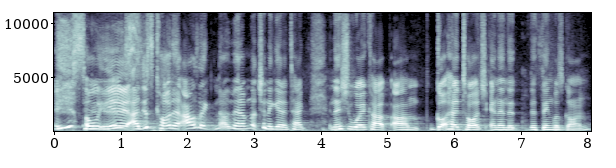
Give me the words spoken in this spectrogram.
Are you Oh yeah, I just called her. I was like, "No, man, I'm not trying to get attacked." And then she woke up, um, got her torch, and then the, the thing was gone.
